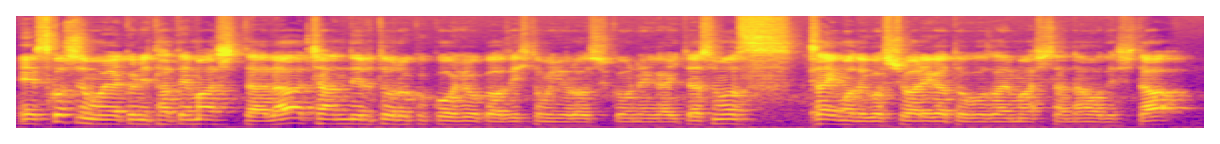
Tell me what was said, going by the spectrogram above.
え少しでもお役に立てましたらチャンネル登録高評価をぜひともよろしくお願いいたします。最後までご視聴ありがとうございました。なおでした。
